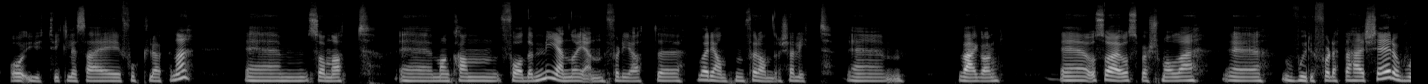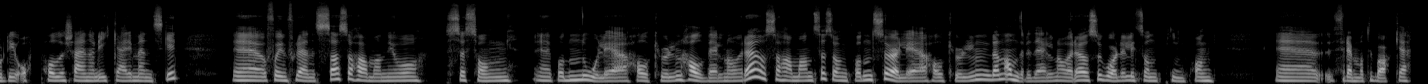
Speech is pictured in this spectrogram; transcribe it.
å utvikle seg fortløpende sånn at eh, man kan få dem igjen og igjen, fordi at eh, varianten forandrer seg litt hver gang. Eh, og så er jo spørsmålet hvorfor dette her skjer, og hvor de oppholder seg når de ikke er i mennesker. for influensa så har man jo sesong på den nordlige halvkulen halvdelen av året, og så har man sesong på den sørlige halvkulen den andre delen av året, og så går det litt sånn ping-pong frem og tilbake.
